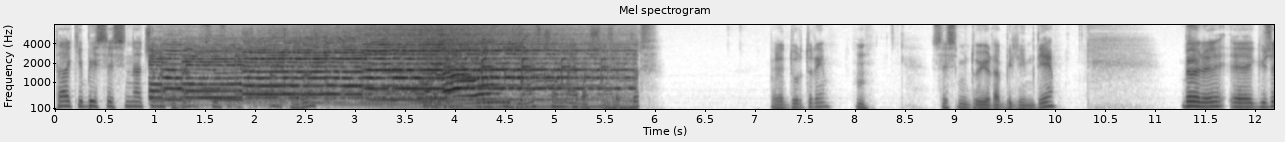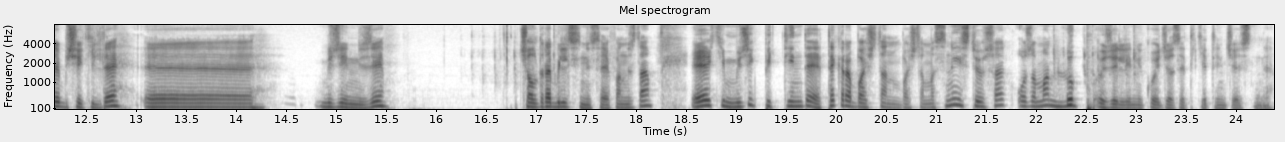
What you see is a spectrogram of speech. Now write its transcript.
Ta ki bir sesini açana kadar sesi açtıktan sonra müziğimiz çalmaya başlayacaktır. Böyle durdurayım. Hı. Sesimi duyurabileyim diye. Böyle e, güzel bir şekilde e, müziğinizi çaldırabilirsiniz sayfanızda. Eğer ki müzik bittiğinde tekrar baştan başlamasını istiyorsak o zaman loop özelliğini koyacağız etiketin içerisinde.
